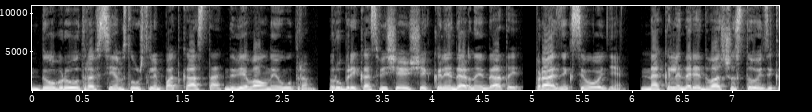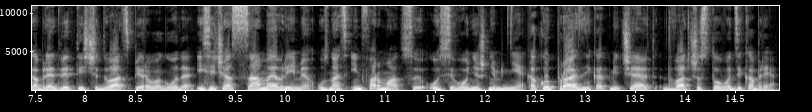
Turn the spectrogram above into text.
Доброе утро всем слушателям подкаста «Две волны утром». Рубрика, освещающая календарные даты. Праздник сегодня. На календаре 26 декабря 2021 года. И сейчас самое время узнать информацию о сегодняшнем дне. Какой праздник отмечают 26 декабря?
